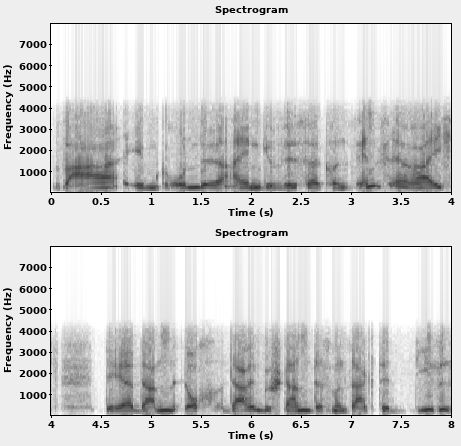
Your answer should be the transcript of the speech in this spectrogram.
war im Grunde ein gewisser Konsens erreicht, der dann doch darin bestand, dass man sagte, dieses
